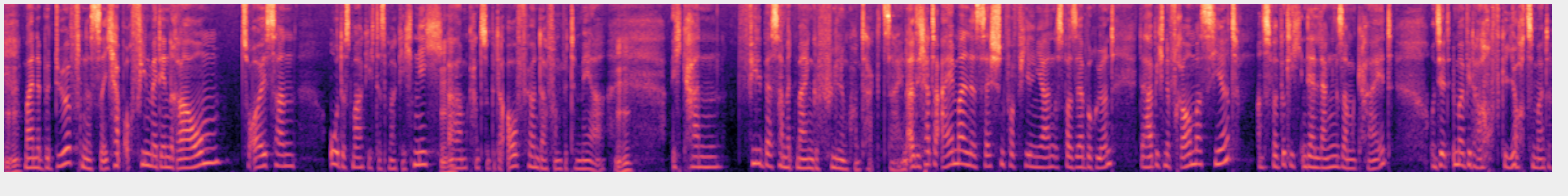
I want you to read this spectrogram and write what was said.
mhm. meine Bedürfnisse. Ich habe auch viel mehr den Raum zu äußern, oh, das mag ich, das mag ich nicht. Mhm. Ähm, kannst du bitte aufhören, davon bitte mehr. Mhm. Ich kann viel besser mit meinen Gefühlen in Kontakt sein. Also ich hatte einmal eine Session vor vielen Jahren, das war sehr berührend. Da habe ich eine Frau massiert und es war wirklich in der Langsamkeit. Und sie hat immer wieder aufgejocht und meinte,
